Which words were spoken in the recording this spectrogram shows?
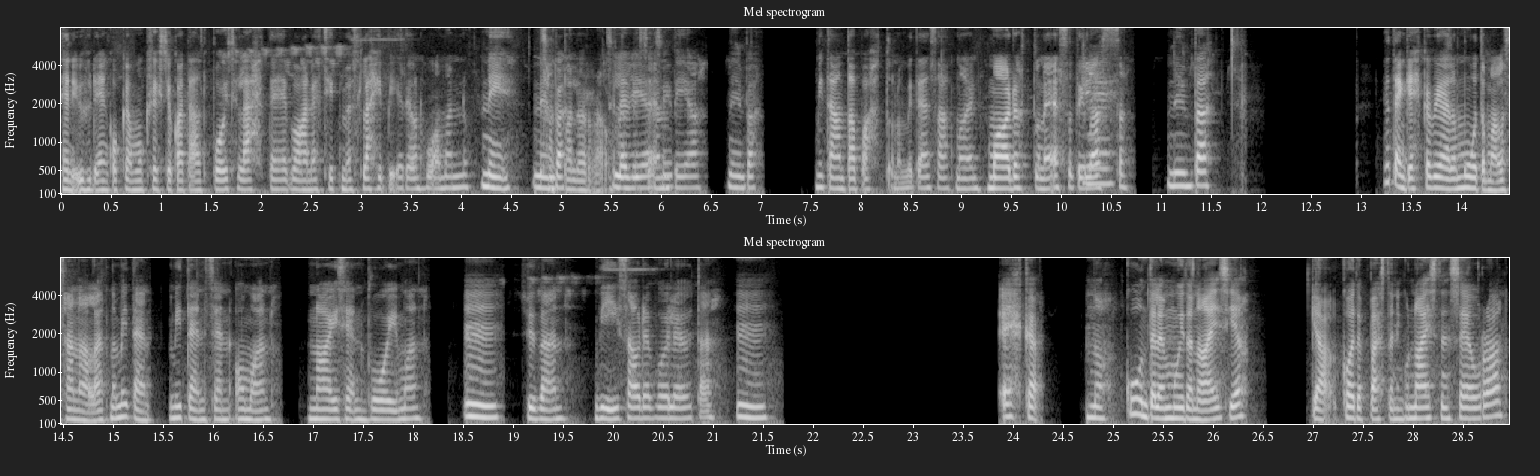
sen yhden kokemukseksi, joka täältä pois lähtee, vaan että sitten myös lähipiiri on huomannut. Niin, niinpä. Se on paljon rauhallisempi. Ja niinpä. Mitä on tapahtunut, miten sä oot noin maadottuneessa tilassa. Niin. Niinpä. Jotenkin ehkä vielä muutamalla sanalla, että no miten, miten sen oman naisen voiman, mm. syvän viisauden voi löytää? Mm. Ehkä, no, kuuntele muita naisia ja koita päästä niin kuin naisten seuraan.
